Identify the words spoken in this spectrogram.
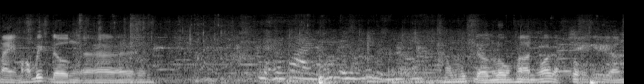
Này mà không biết đường ờ, không dẫn biết đường luôn hên quá gặp cô cũng dẫn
